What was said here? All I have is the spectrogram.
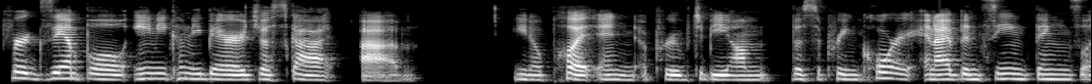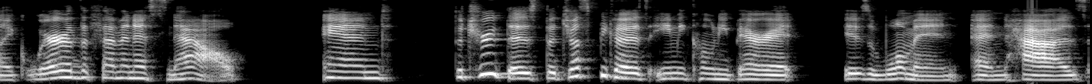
for example, Amy Coney Barrett just got, um, you know, put and approved to be on the Supreme Court. And I've been seeing things like, where are the feminists now? And the truth is that just because Amy Coney Barrett is a woman and has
